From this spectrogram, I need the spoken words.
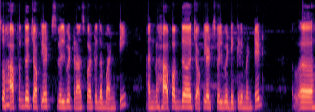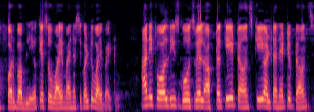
so half of the chocolates will be transferred to the bunty and half of the chocolates will be decremented uh, for bubbly. Okay so y minus equal to y by 2 and if all these goes well after k turns k alternative turns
